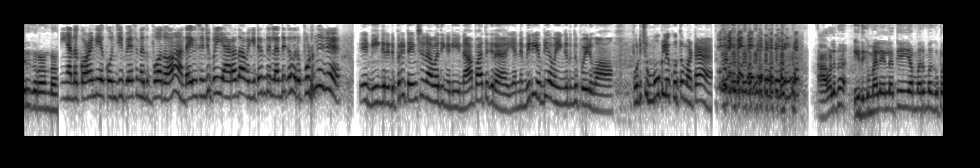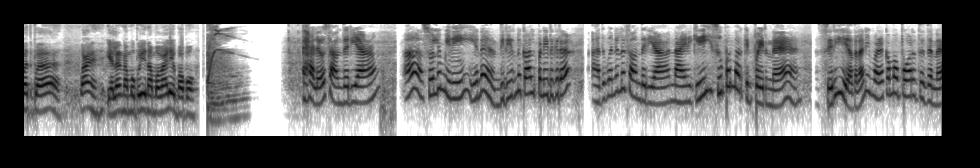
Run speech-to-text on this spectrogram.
இருக்கிறான்டா. நீங்க அந்த குழந்தைய கொஞ்சம் பேசுனது போதும். தயவு செஞ்சு போய் யாராவது அவகிட்ட இருந்து லட்டுக்கு ஒரு புடுங்குங்க. ஏய் நீங்க ரெண்டு பேரும் டென்ஷன் ஆகாதீங்கடி. நான் பாத்துக்கிறேன். என்ன மீறி எப்படி அவன் இங்கிருந்து போயிடுவான்? புடிச்சு மூக்குல குத்த மாட்டேன். அவ்வளவுதான். இதுக்கு மேல எல்லாத்தையும் என் மருமக பாத்துப்பா வாங்க எல்லாம் நம்ம போய் நம்ம வேலையை பார்ப்போம். ஹலோ சௌந்தர்யா. ஆ சொல்லு மினி என்ன திடீர்னு கால் பண்ணிருக்கிற அது ஒண்ணுல சௌந்தர்யா. நான் இன்னைக்கு சூப்பர் மார்க்கெட் போயிருந்தேன். சரி அதெல்லாம் நீ வழக்கமா போறது தானே?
